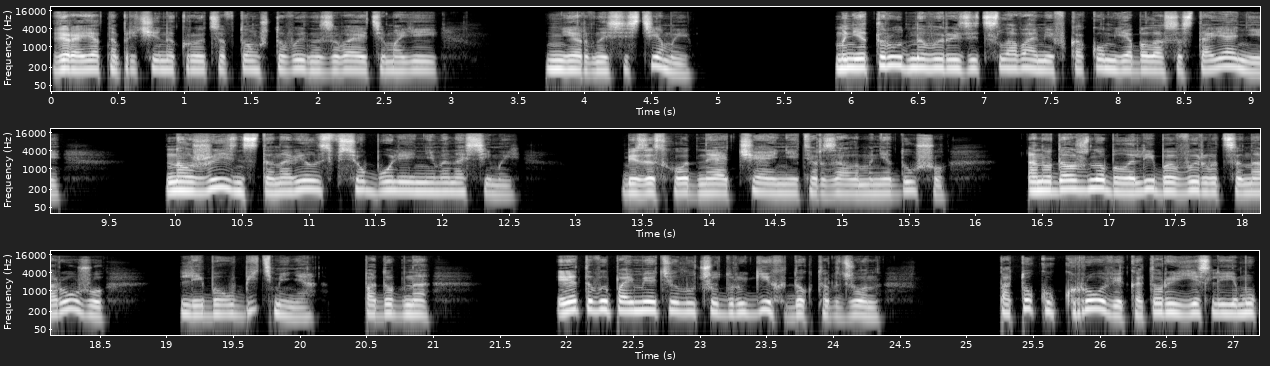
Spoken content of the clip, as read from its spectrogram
Вероятно, причина кроется в том, что вы называете моей нервной системой. Мне трудно выразить словами, в каком я была состоянии, но жизнь становилась все более невыносимой. Безысходное отчаяние терзало мне душу. Оно должно было либо вырваться наружу, либо убить меня, подобно... И это вы поймете лучше других, доктор Джон, потоку крови, который, если ему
